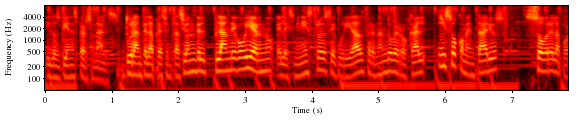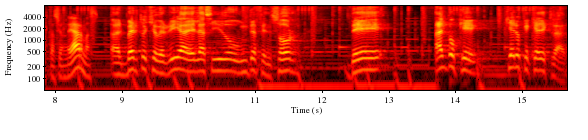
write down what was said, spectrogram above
y los bienes personales. Durante la presentación del plan de gobierno, el exministro de Seguridad Fernando Berrocal hizo comentarios sobre la aportación de armas. Alberto Echeverría, él ha sido un defensor de algo que quiero que quede claro.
